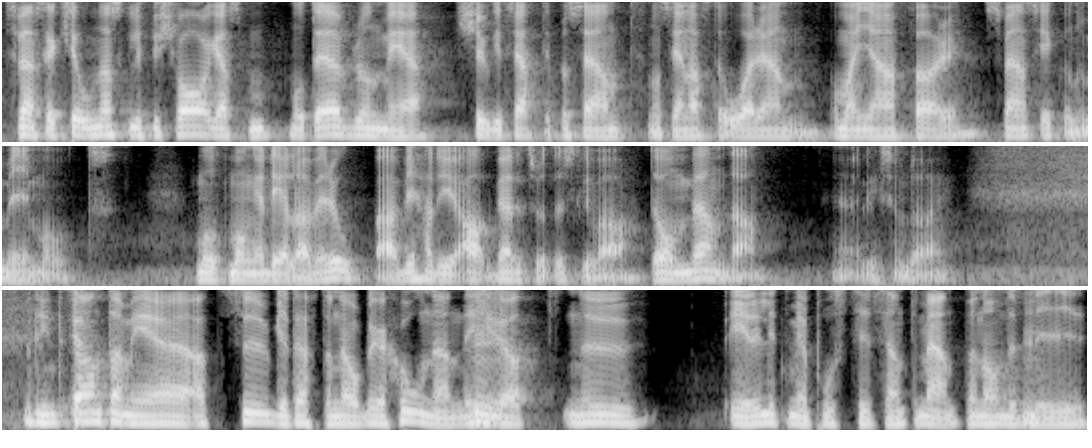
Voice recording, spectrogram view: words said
svenska kronan skulle försvagas mot euron med 20-30% de senaste åren om man jämför svensk ekonomi mot, mot många delar av Europa. Vi hade, ju vi hade trott att det skulle vara det omvända. Eh, liksom där. Det intressanta med att suget efter den där obligationen det är mm. ju att nu är det lite mer positivt sentiment, men om det mm. blir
